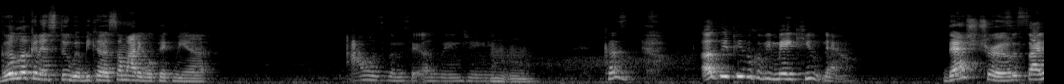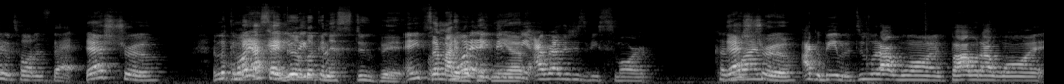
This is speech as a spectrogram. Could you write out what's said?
Good looking and stupid because somebody will pick me up. I was gonna say ugly and genius. Mm-mm. Cause ugly people could be made cute now. That's true. Society has taught us that. That's true. And look at More me. I said good looking and stupid. Any, Somebody will pick me up. to I'd rather just be smart. Cause That's one, true. I could be able to do what I want, buy what I want,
